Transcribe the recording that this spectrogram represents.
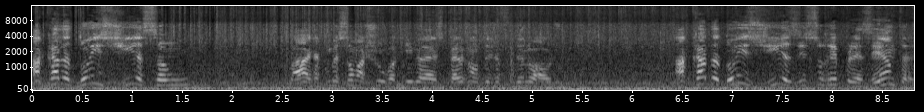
a cada dois dias são. Ah, já começou uma chuva aqui, galera. Espero que não esteja fudendo o áudio. A cada dois dias isso representa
